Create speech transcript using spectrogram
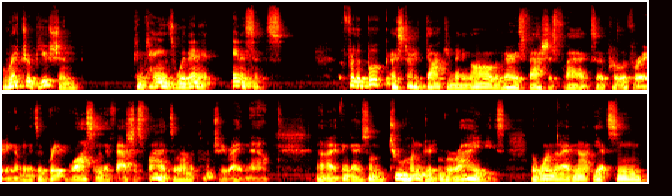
retribution contains within it innocence. For the book, I started documenting all the various fascist flags that are proliferating. I mean, it's a great blossoming of fascist flags around the country right now. Uh, I think I have some 200 varieties. The one that I have not yet seen,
